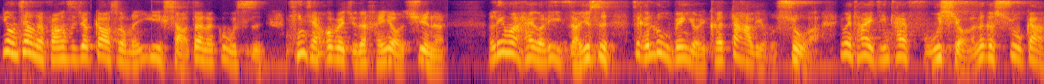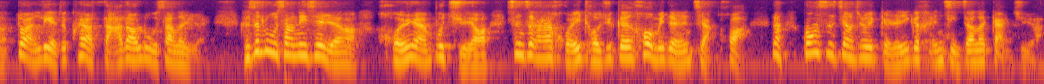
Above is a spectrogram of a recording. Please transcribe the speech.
用这样的方式就告诉我们一小段的故事，听起来会不会觉得很有趣呢？另外还有例子啊，就是这个路边有一棵大柳树啊，因为它已经太腐朽了，那个树干啊断裂，就快要砸到路上的人。可是路上那些人啊浑然不觉哦，甚至还回头去跟后面的人讲话。那光是这样就会给人一个很紧张的感觉啊！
